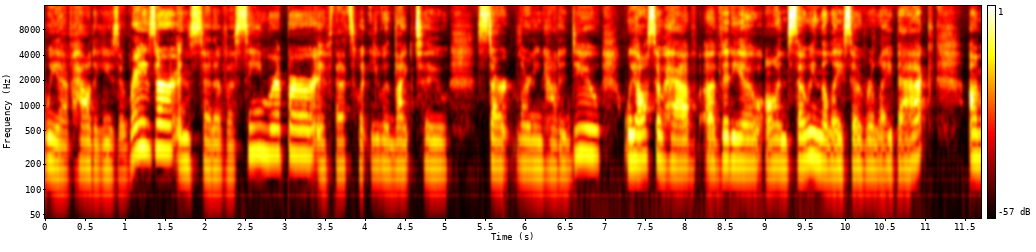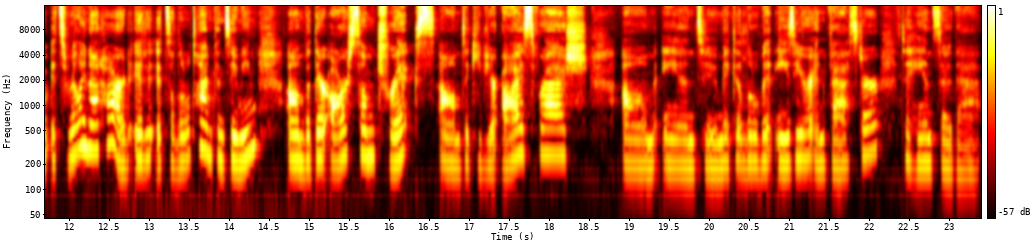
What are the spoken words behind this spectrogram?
We have how to use a razor instead of a seam ripper if that's what you would like to start learning how to do. We also have a video on sewing the lace overlay back. Um, it's really not hard. It, it's a little time consuming, um, but there are some tricks um, to keep your eyes fresh um, and to make it a little bit easier and faster to hand sew that.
